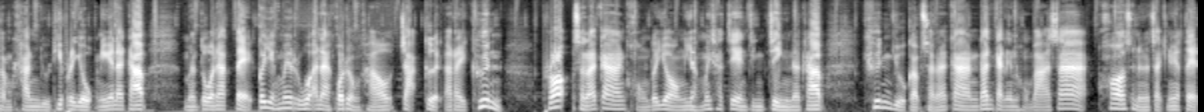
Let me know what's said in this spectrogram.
สำคัญอยู่ที่ประโยคนี้นะครับ เหมือนตัวนักเตะก็ยังไม่รู้อนาคตของเขาจะเกิดอะไรขึ้นเพราะสถานการณ์ของเดยองยังไม่ชัดเจนจริง ๆ นะครับ ขึ้นอยู่กับสถานการณ์ด้านการเงินของบาซ่า ข้อเสนอจากยูไนเต็ด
